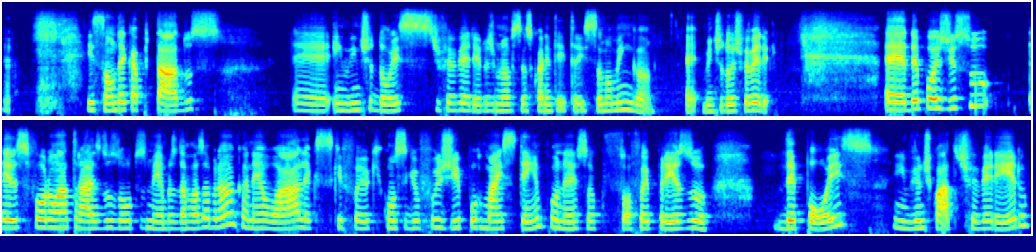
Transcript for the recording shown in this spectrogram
É. E são decapitados é, em 22 de fevereiro de 1943, se eu não me engano. É, 22 de fevereiro. É, depois disso, eles foram atrás dos outros membros da Rosa Branca, né? O Alex, que foi o que conseguiu fugir por mais tempo, né? Só, só foi preso depois, em 24 de fevereiro.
